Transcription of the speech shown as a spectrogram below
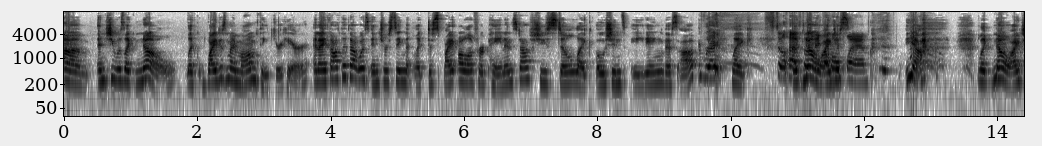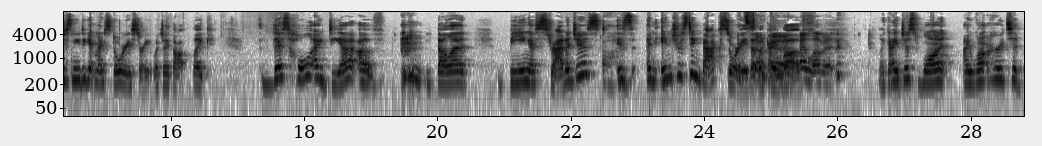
Um, and she was like, "No, like, why does my mom think you're here?" And I thought that that was interesting. That like, despite all of her pain and stuff, she's still like Ocean's aiding this up. Right. Like, Still has Like, to no, make a I whole just- plan. yeah, like no, I just need to get my story straight. Which I thought like this whole idea of Bella being a strategist Ugh. is an interesting backstory It's that so like I love. I love it. Like I just want I want her to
